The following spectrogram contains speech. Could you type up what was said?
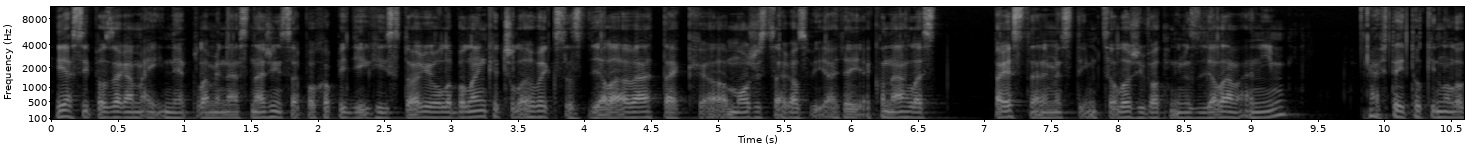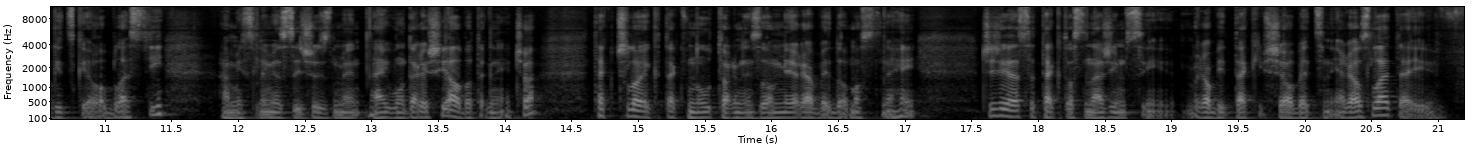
ja si pozerám aj iné plemena, snažím sa pochopiť ich históriu, lebo len keď človek sa vzdeláva, tak e, môže sa rozvíjať. Aj ako náhle prestaneme s tým celoživotným vzdelávaním, aj v tejto kinologickej oblasti a myslíme si, že sme najmúdrejší alebo tak niečo, tak človek tak vnútorne zomiera vedomostne. Hej. Čiže ja sa takto snažím si robiť taký všeobecný rozhľad aj v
